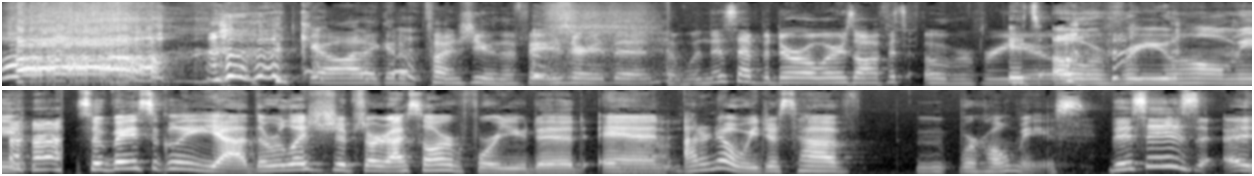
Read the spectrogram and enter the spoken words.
oh, God, I could have punched you in the face right then. But when this epidural wears off, it's over for you. it's over for you, homie. so basically, yeah, the relationship started. I saw her before you did. And I don't know, we just have, we're homies. This is uh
